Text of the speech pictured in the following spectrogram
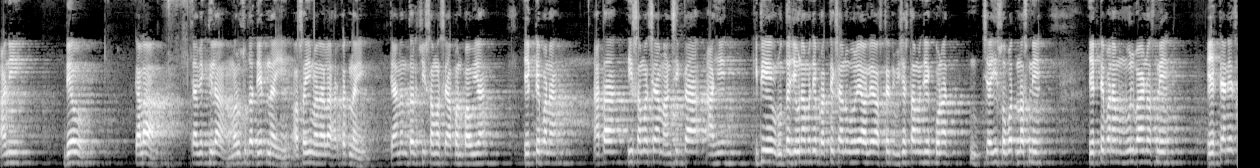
आणि देव त्याला त्या व्यक्तीला मरूसुद्धा देत नाही असंही म्हणायला हरकत नाही. त्यानंतरची समस्या आपण पाहूया. एकटेपणा. आता ही समस्या मानसिकता आहे की ती वृद्ध जीवनामध्ये प्रत्यक्ष अनुभवले आले असते. विशेषतः म्हणजे कोणाच्याही सोबत नसणे एकटेपणा मूलबाळ नसणे एकट्यानेच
